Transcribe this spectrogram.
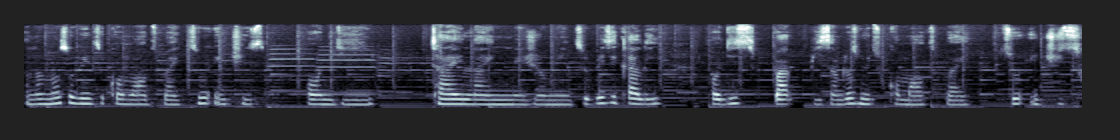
And I'm also going to come out by two inches on the thigh line measurement. So basically for this back piece i'm just going to come out by two inches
